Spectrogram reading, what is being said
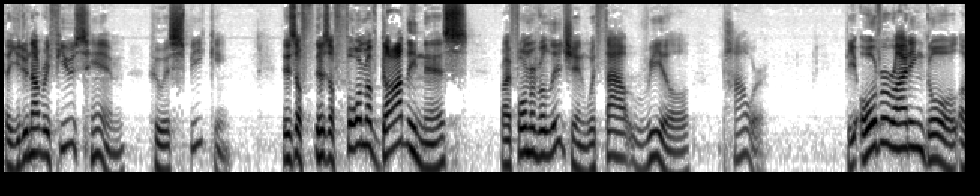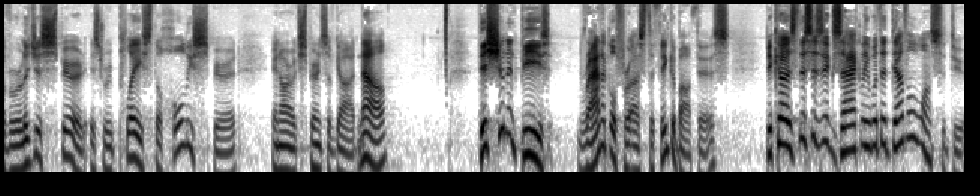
that you do not refuse him who is speaking. There's a, there's a form of godliness, right, form of religion without real power. The overriding goal of a religious spirit is to replace the Holy Spirit in our experience of God. Now, this shouldn't be radical for us to think about this because this is exactly what the devil wants to do.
